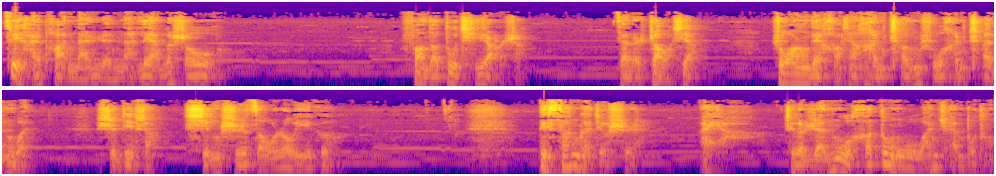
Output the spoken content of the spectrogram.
最害怕男人呢，两个手放到肚脐眼上，在那儿照相。装的好像很成熟、很沉稳，实际上行尸走肉一个。第三个就是，哎呀，这个人物和动物完全不同。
